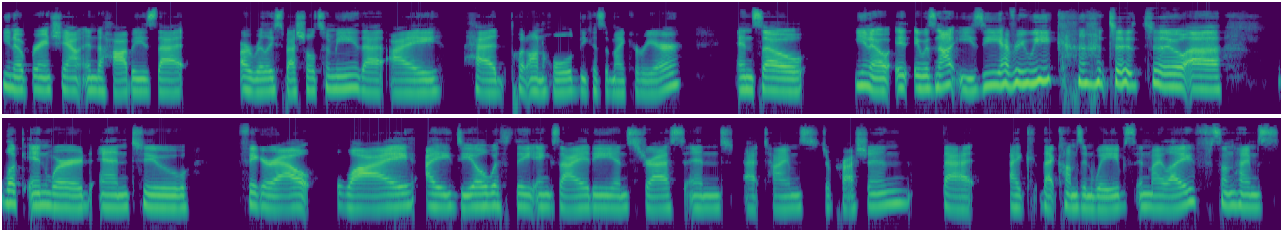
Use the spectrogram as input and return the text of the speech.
you know, branching out into hobbies that are really special to me that I had put on hold because of my career. And so, you know, it, it was not easy every week to, to, uh, look inward and to figure out why I deal with the anxiety and stress and at times depression that I that comes in waves in my life. Sometimes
